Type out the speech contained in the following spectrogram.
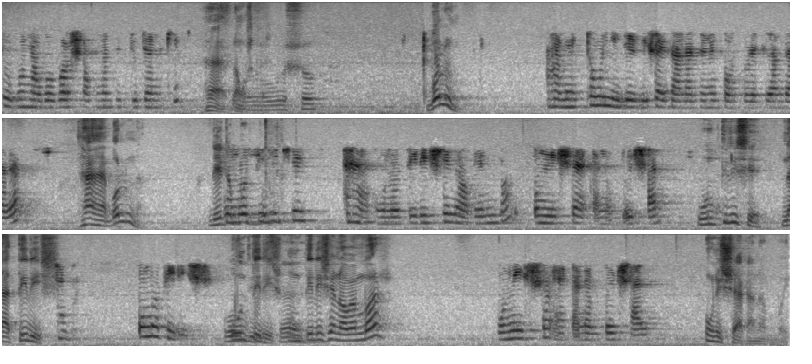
শুভ নববর্ষ আপনাদের দুজনকে। হ্যাঁ নমস্কার। অবশ্য বলুন। আমি একটু আমার নিজের বিষয় জানার জন্য ফোন করেছিলাম দাদা। হ্যাঁ হ্যাঁ বলুন না ডেট অফ বার্থ উনত্রিশে হ্যাঁ উনত্রিশে নভেম্বর উনিশশো একানব্বই সাল। উনত্রিশে? না তিরিশ। হ্যাঁ উনত্রিশ। উনতিরিশ হ্যাঁ। উনতিরিশে নভেম্বর? উনিশশো একানব্বই সাল। উনিশশো একানব্বই।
